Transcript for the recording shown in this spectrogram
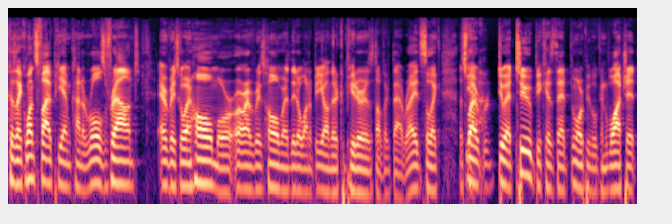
Because like once 5 p.m. kind of rolls around, everybody's going home or, or everybody's home or they don't want to be on their computer and stuff like that, right? So like that's why yeah. I do it too because that more people can watch it.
